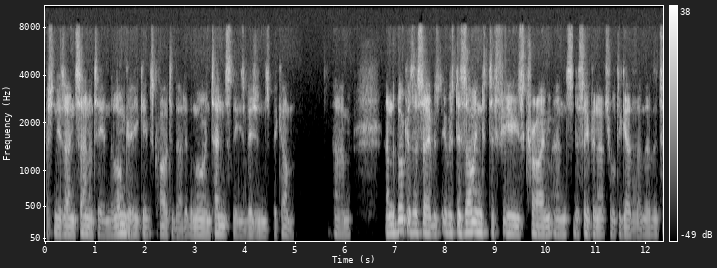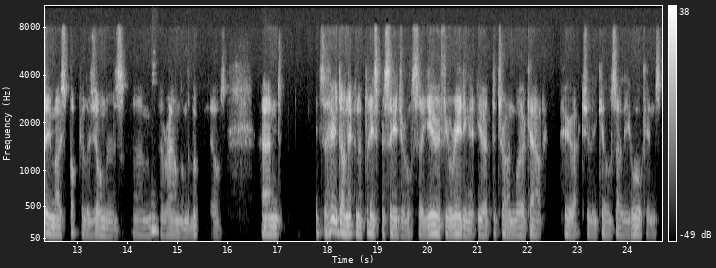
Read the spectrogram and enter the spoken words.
question his own sanity. And the longer he keeps quiet about it, the more intense these visions become. Um, and the book, as I say, it was it was designed to fuse crime and the supernatural together. They're the two most popular genres um, mm. around on the bookshelves, and it's a whodunit and a police procedural. So you, if you're reading it, you had to try and work out who actually killed Sally Hawkins.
